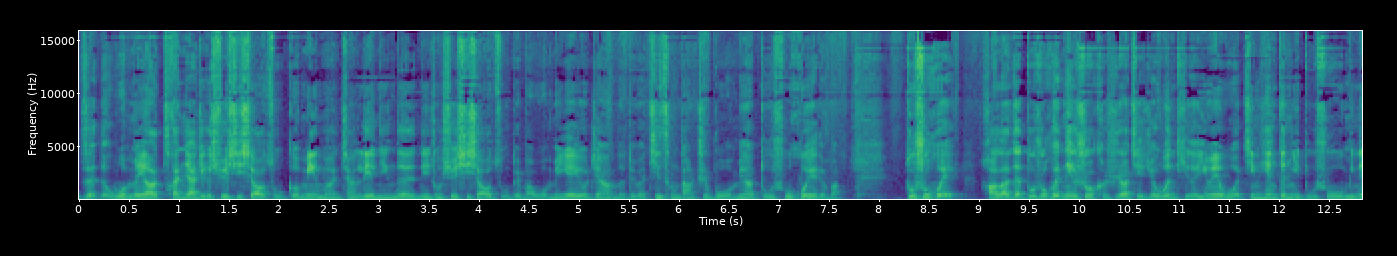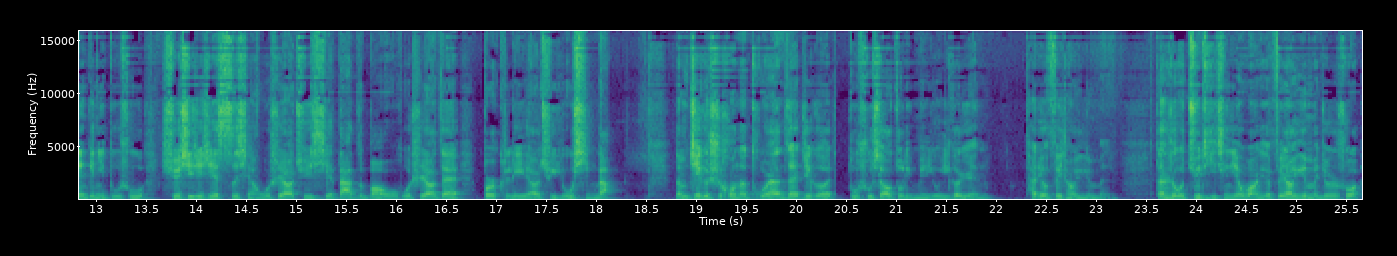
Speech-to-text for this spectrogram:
这我们要参加这个学习小组革命嘛，像列宁的那种学习小组，对吧？我们也有这样的，对吧？基层党支部，我们要读书会，对吧？读书会。好了，在读书会那个时候可是要解决问题的，因为我今天跟你读书，明天跟你读书，学习这些思想，我是要去写大字报，我是要在 Berkeley 要去游行的。那么这个时候呢，突然在这个读书小组里面有一个人，他就非常郁闷。但是我具体情节忘记了，非常郁闷，就是说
